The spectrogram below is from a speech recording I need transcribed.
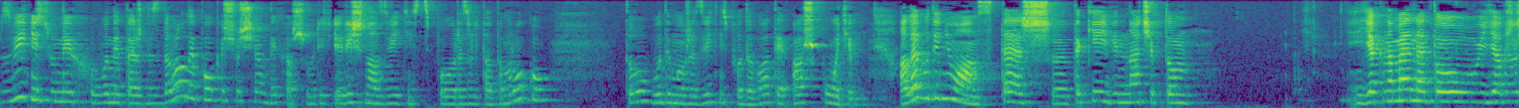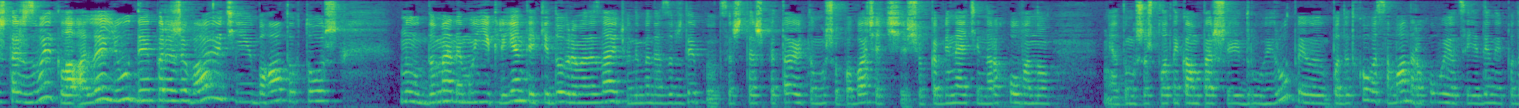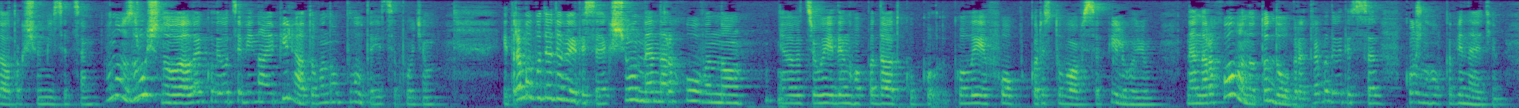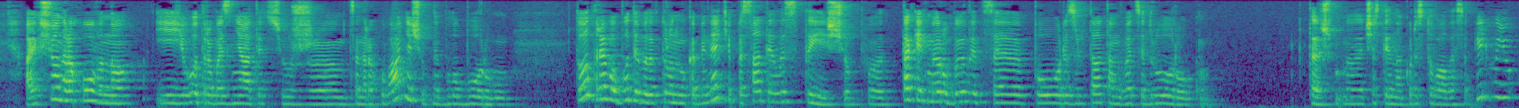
Звітність у них вони теж не здавали поки що ще. В них аж річна звітність по результатам року. То будемо вже звітність подавати аж потім. Але буде нюанс. Теж е, такий він, начебто, як на мене, то я вже ж теж звикла, але люди переживають і багато хто ж. Ну, до мене мої клієнти, які добре мене знають, вони мене завжди це ж теж питають, тому що побачать, що в кабінеті нараховано Е, Тому що ж платникам першої і другої групи податкова сама нараховує цей єдиний податок щомісяця. Воно зручно, але коли оце війна і пільга, то воно плутається потім. І треба буде дивитися, якщо не нараховано е, цього єдиного податку, коли ФОП користувався пільгою, не нараховано, то добре, треба дивитися в кожного в кабінеті. А якщо нараховано і його треба зняти цю ж е, це нарахування, щоб не було боргу, то треба буде в електронному кабінеті писати листи, щоб е, так як ми робили це по результатам 22 року. Теж частина користувалася пільгою.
